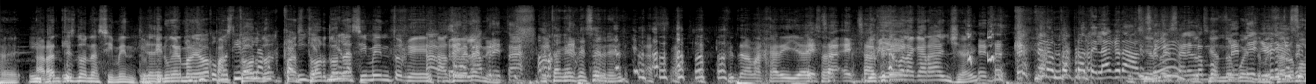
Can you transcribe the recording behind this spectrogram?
Eh, Y- Arantes y- do Nascimento. y lo de- Tiene un hermano ¿Y llamado Pastor, la? Pastor do Mira la- Nascimento que hace Belén. Está en el pesebre. Fíjate la mascarilla esa. está Yo que bien. tengo la cara ancha, ¿eh? Pero cómpratela grande. Te salen los Estoy dando mofletes, cuenta, yo me Pero salen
